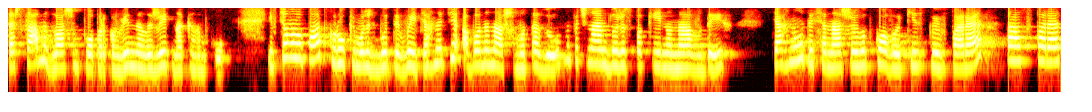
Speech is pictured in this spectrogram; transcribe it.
Те ж саме з вашим поперком, він не лежить на килимку. І в цьому випадку руки можуть бути витягнуті або на нашому тазу. Ми починаємо дуже спокійно на вдих, тягнутися нашою лобковою кісткою вперед, таз вперед.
